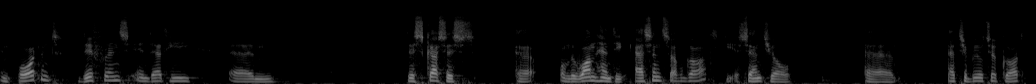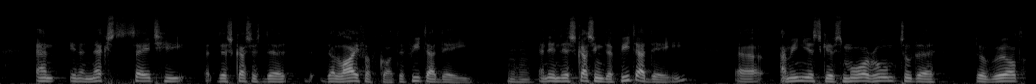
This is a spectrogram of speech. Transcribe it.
important difference in that he um, discusses, uh, on the one hand, the essence of God, the essential uh, attributes of God, and in the next stage, he uh, discusses the, the life of God, the Vita Dei. Mhm. And in discussing the Vita Dei, uh, Arminius gives more room to the, the world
